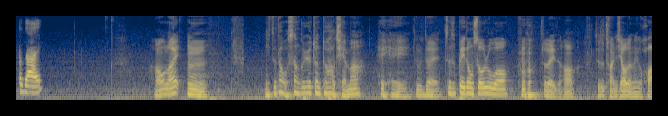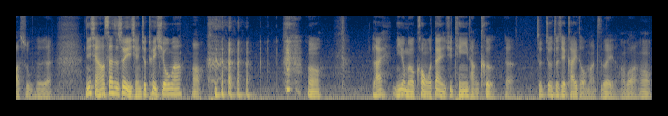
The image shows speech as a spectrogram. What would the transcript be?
拜拜。好，来，嗯，你知道我上个月赚多少钱吗？嘿嘿，对不对？这是被动收入哦，之类的哦，就是传销的那个话术，对不对？你想要三十岁以前就退休吗？啊、哦，来，你有没有空？我带你去听一堂课，呃，就就这些开头嘛之类的，好不好？嗯。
